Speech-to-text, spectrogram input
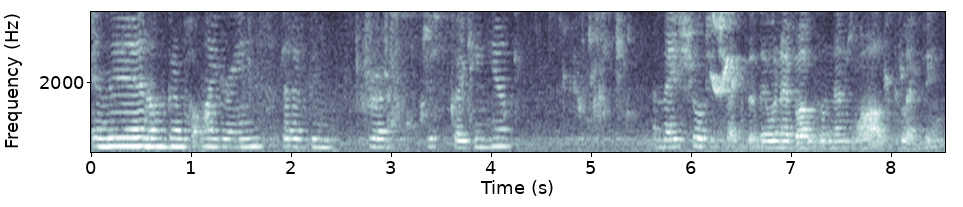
and then I'm going to put my greens that have been just, just soaking here. I made sure to check that there were no bugs on them while I was collecting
